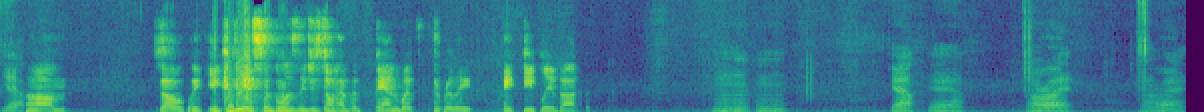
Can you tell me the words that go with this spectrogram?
Yeah. Um, so like it could be as simple as they just don't have the bandwidth to really think deeply about it. Mm-hmm, mm-hmm. Yeah, yeah, yeah. All right. All right.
